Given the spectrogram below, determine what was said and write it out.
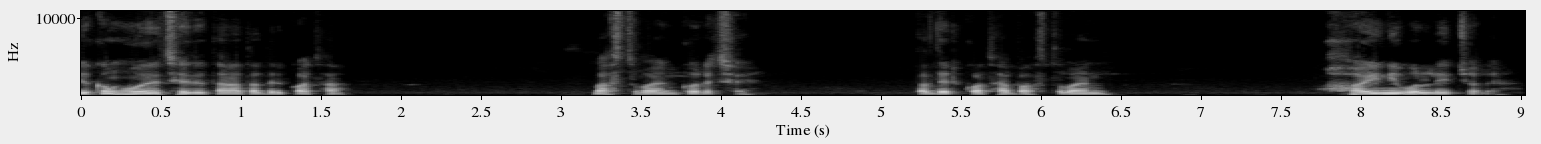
এরকম হয়েছে যে তারা তাদের কথা বাস্তবায়ন করেছে। তাদের কথা বাস্তবায়ন হয়নি বললেই চলে।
